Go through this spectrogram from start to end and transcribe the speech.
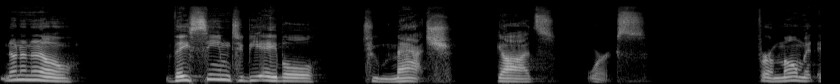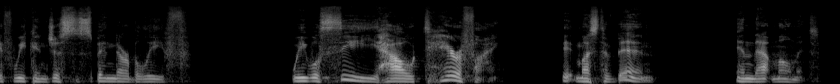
No, no, no, no. They seem to be able to match God's works. For a moment, if we can just suspend our belief, we will see how terrifying it must have been in that moment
